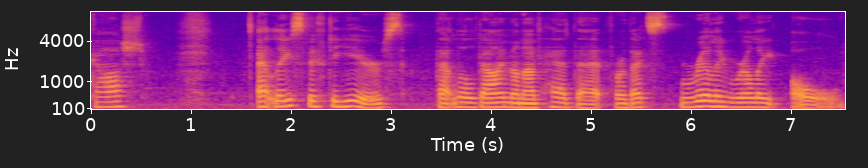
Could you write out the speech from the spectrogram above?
gosh, at least 50 years. That little diamond, I've had that for, that's really, really old.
